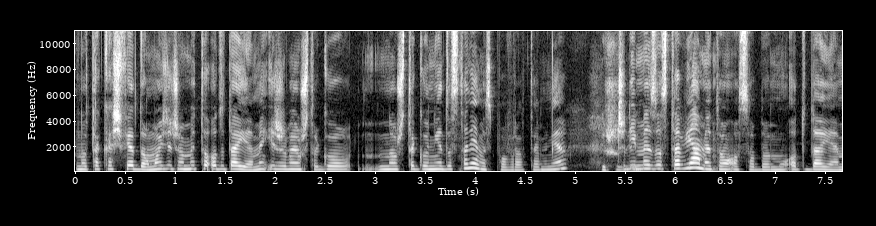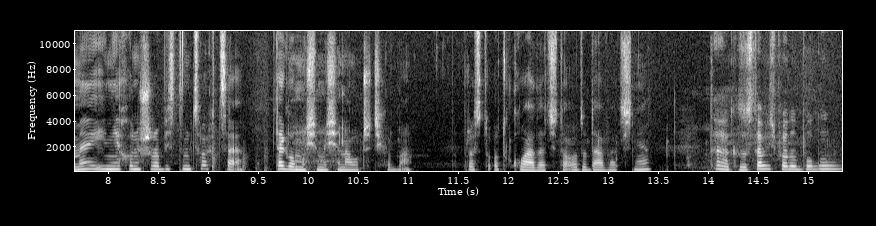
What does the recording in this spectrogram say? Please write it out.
no taka świadomość, że my to oddajemy i że my już tego, no już tego nie dostaniemy z powrotem, nie? już, Czyli my zostawiamy tą osobę, mu oddajemy i niech on już robi z tym, co chce. Tego musimy się nauczyć chyba. Po prostu odkładać to, oddawać, nie? tak, zostawić Panu Bogu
